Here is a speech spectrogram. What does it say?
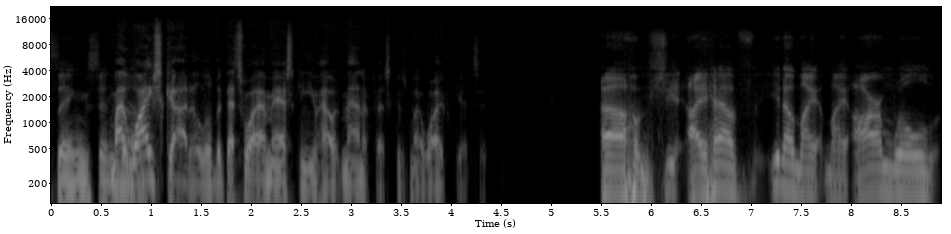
things and My uh, wife's got it a little bit. That's why I'm asking you how it manifests because my wife gets it. Um, she, I have, you know, my my arm will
